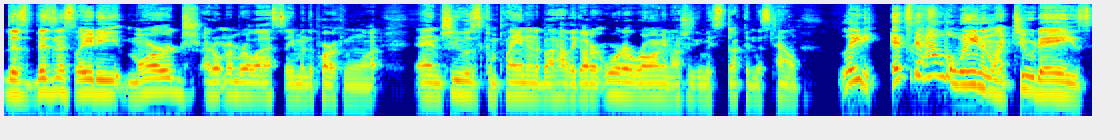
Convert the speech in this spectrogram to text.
this business lady, Marge. I don't remember her last name in the parking lot, and she was complaining about how they got her order wrong, and now she's gonna be stuck in this town. Lady, it's Halloween in like two days.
